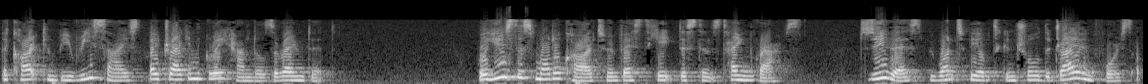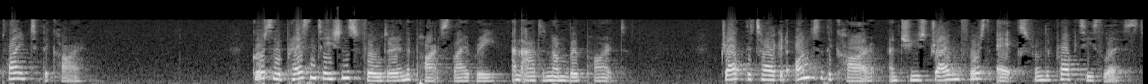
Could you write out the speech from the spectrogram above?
The cart can be resized by dragging the grey handles around it. We'll use this model car to investigate distance time graphs. To do this, we want to be able to control the driving force applied to the car. Go to the Presentations folder in the Parts library and add a number part. Drag the target onto the car and choose Driving Force X from the Properties list.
